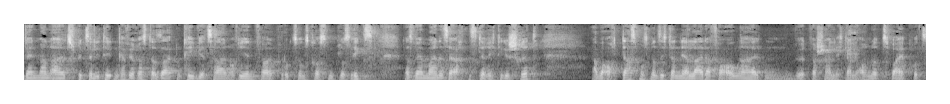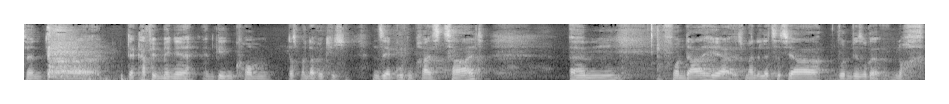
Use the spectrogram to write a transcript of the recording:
wenn man als Spezialitäten-Kaffeeröster sagt, okay, wir zahlen auf jeden Fall Produktionskosten plus X. Das wäre meines Erachtens der richtige Schritt. Aber auch das muss man sich dann ja leider vor Augen halten, wird wahrscheinlich dann auch nur zwei Prozent der, der Kaffeemenge entgegenkommen, dass man da wirklich einen sehr guten Preis zahlt. Ähm, von daher, ich meine, letztes Jahr wurden wir sogar noch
